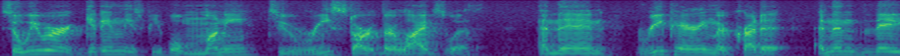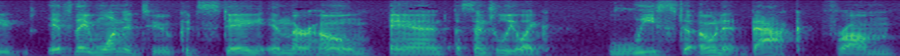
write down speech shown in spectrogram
so we were getting these people money to restart their lives with and then repairing their credit and then they if they wanted to could stay in their home and essentially like lease to own it back from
